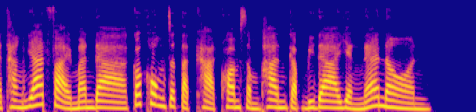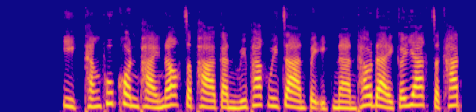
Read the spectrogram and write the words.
แต่ทางญาติฝ่ายมารดาก็คงจะตัดขาดความสัมพันธ์กับบิดาอย่างแน่นอน อีกทั้งผู้คนภายนอกจะพากันวิพากษ์วิจารณ์ไปอีกนานเท่าใดก็ยากจะคาด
